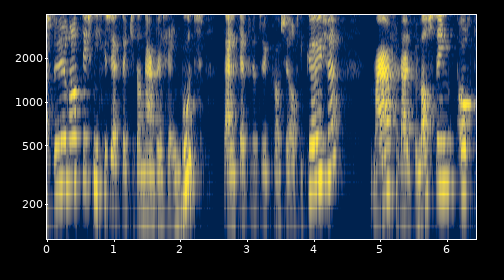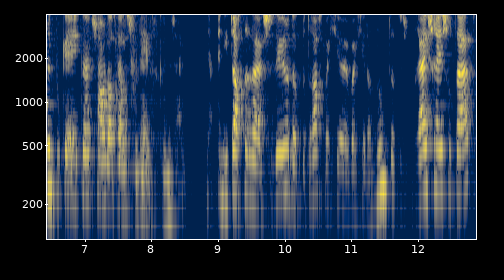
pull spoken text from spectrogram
80.000 euro, het is niet gezegd dat je dan naar BV moet. Uiteindelijk heb je natuurlijk gewoon zelf die keuze. Maar vanuit belastingoogpunt bekeken zou dat wel eens voordelig kunnen zijn. Ja, en die 80.000 euro, dat bedrag wat je, wat je dan noemt, dat is bedrijfsresultaat.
